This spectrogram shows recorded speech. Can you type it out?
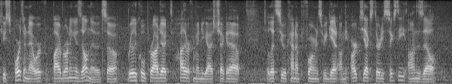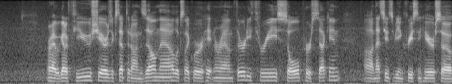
to support their network by running a Zel node. So really cool project. Highly recommend you guys check it out. So let's see what kind of performance we get on the RTX 3060 on Zel. All right, we got a few shares accepted on Zel now. Looks like we're hitting around 33 SOL per second. Uh, and that seems to be increasing here. So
